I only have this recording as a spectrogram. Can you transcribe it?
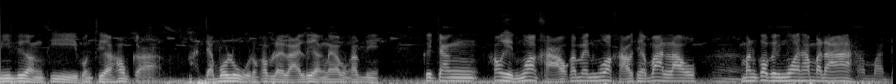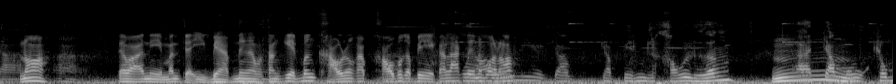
มีเรื่องที่บางเทื่อเฮาก็อาจจะบ่รู้นะครับหลาย ๆ เรื่องนะครับผมครับนี่ คือจังเฮาเห็นงัวขาวครับแม่นงัวขาวแถวบ้านเรา อ่ามันก็เป็นงัวธรรมดา ธรรมดาเนาะ อ่แต่ว่าอันนี่มันจะอีกแบบหนึงครับสังเกตเบื้องเขานะครับเขาเพิ่นก็เป็นเอกลักษณ์เลยนะพ่อเนาะขนี่จะจะเป็นเขาเหลืองอืมอ่าจมูกชม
